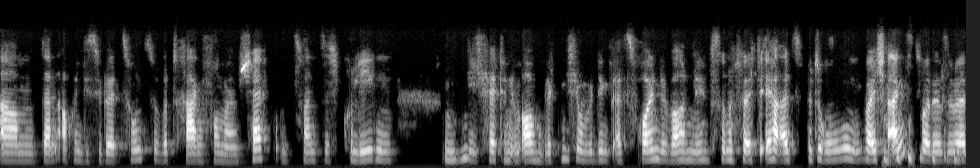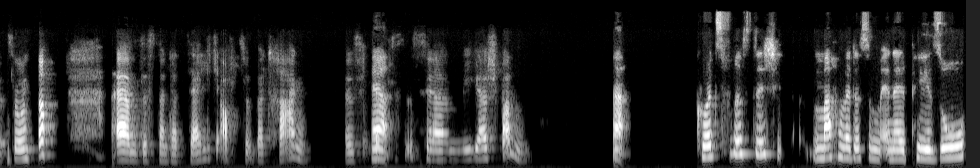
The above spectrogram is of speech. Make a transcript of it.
ähm, dann auch in die Situation zu übertragen von meinem Chef und 20 Kollegen, Mhm. die ich vielleicht in dem Augenblick nicht unbedingt als Freunde wahrnehme, sondern vielleicht eher als Bedrohung, weil ich Angst vor der Situation habe, ähm, das dann tatsächlich auch zu übertragen. Also ich glaube, Ja. das ist ja mega spannend. Ja. Kurzfristig machen wir das im NLP so,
